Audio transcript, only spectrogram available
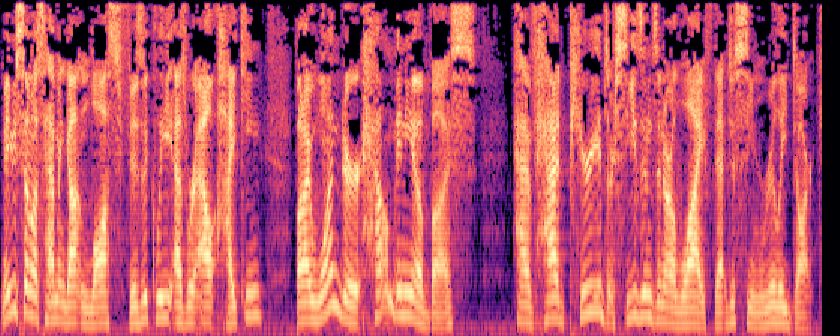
maybe some of us haven't gotten lost physically as we're out hiking, but I wonder how many of us have had periods or seasons in our life that just seem really dark.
